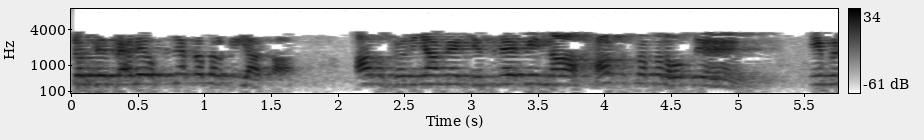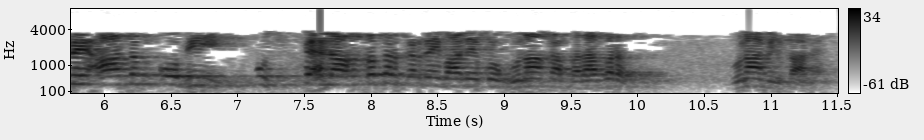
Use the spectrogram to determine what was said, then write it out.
سب سے پہلے اس نے قتل کیا تھا۔ اب دنیا میں جتنے بھی نا حق قتل ہوتے ہیں، ابن آدم کو بھی اس پہلا قتل کرنے والے کو گناہ کا برابر گناہ ملتا ہے۔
